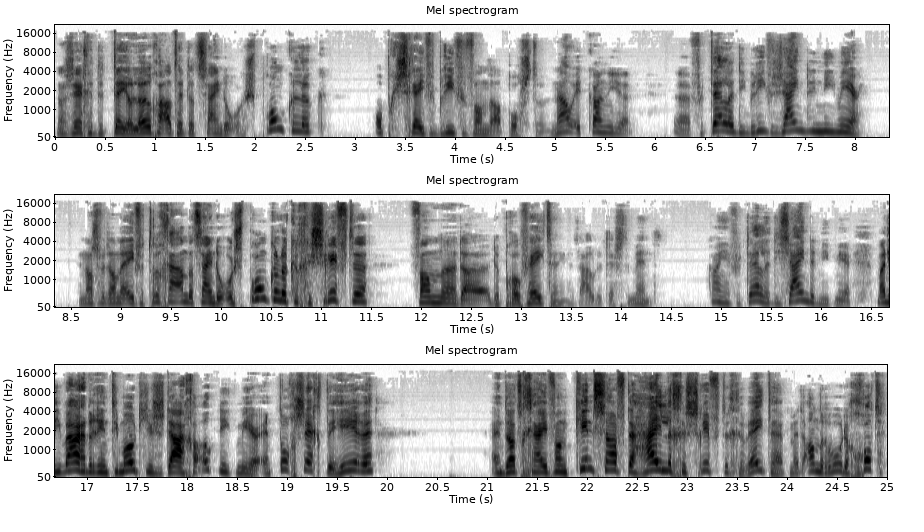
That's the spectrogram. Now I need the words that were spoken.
dan zeggen de theologen altijd dat zijn de oorspronkelijk opgeschreven brieven van de apostelen. Nou, ik kan je uh, vertellen, die brieven zijn er niet meer. En als we dan even teruggaan, dat zijn de oorspronkelijke geschriften van uh, de, de profeten in het Oude Testament. Kan je vertellen, die zijn er niet meer. Maar die waren er in Timotheus' dagen ook niet meer. En toch zegt de Heer, en dat gij van kinds af de heilige schriften geweten hebt. Met andere woorden, God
